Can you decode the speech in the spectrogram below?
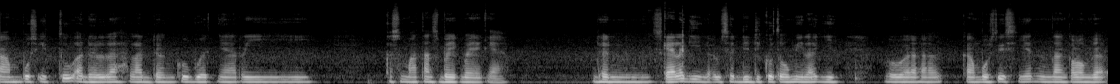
kampus itu adalah ladangku buat nyari kesempatan sebaik-baiknya dan sekali lagi nggak bisa didikotomi lagi bahwa kampus itu isinya tentang kalau nggak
